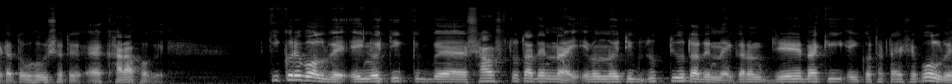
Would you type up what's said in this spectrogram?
এটা তো ভবিষ্যতে খারাপ হবে। কি করে বলবে? এই নৈতিক সাহস তো তাদের নাই এবং নৈতিক যুক্তিও তাদের নাই। কারণ যে নাকি এই কথাটা এসে বলবে,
